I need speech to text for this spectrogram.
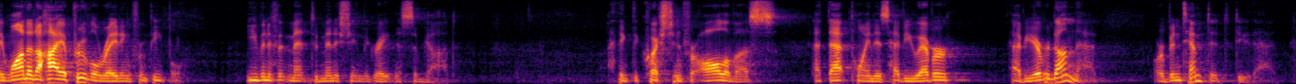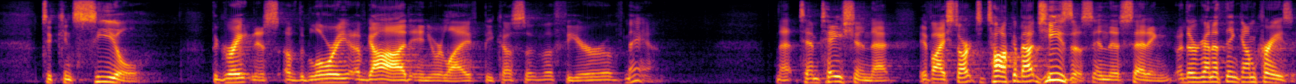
They wanted a high approval rating from people, even if it meant diminishing the greatness of God. I think the question for all of us at that point is have you ever have you ever done that or been tempted to do that? To conceal the greatness of the glory of God in your life because of a fear of man. That temptation that if I start to talk about Jesus in this setting, they're going to think I'm crazy.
